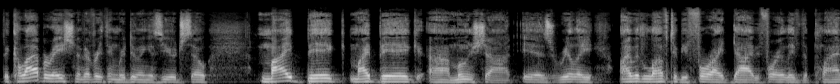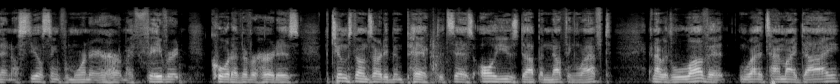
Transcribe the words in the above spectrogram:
the collaboration of everything we're doing is huge. So my big, my big uh, moonshot is really, I would love to, before I die, before I leave the planet, and I'll steal something from Werner Erhard. My favorite quote I've ever heard is, tombstone's already been picked. It says, all used up and nothing left. And I would love it by the time I die,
